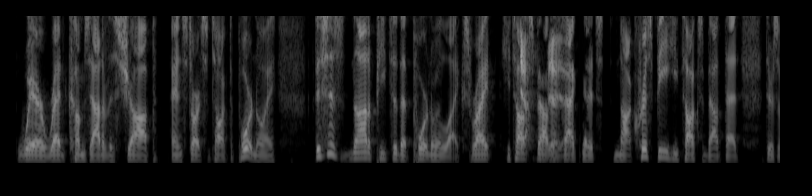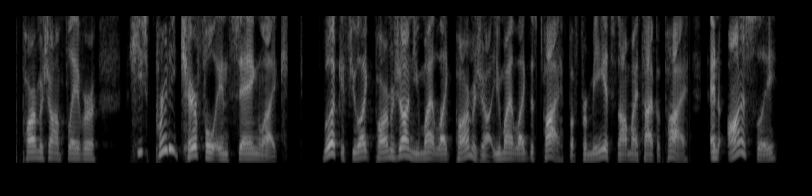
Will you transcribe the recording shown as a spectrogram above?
where Redd comes out of his shop and starts to talk to Portnoy, this is not a pizza that Portnoy likes, right? He talks yeah, about yeah, the yeah. fact that it's not crispy. He talks about that there's a Parmesan flavor. He's pretty careful in saying, like, look, if you like Parmesan, you might like Parmesan. You might like this pie. But for me, it's not my type of pie. And honestly,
